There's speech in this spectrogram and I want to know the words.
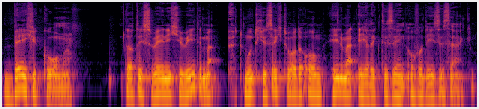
bijgekomen. Dat is weinig geweten, maar het moet gezegd worden om helemaal eerlijk te zijn over deze zaken.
